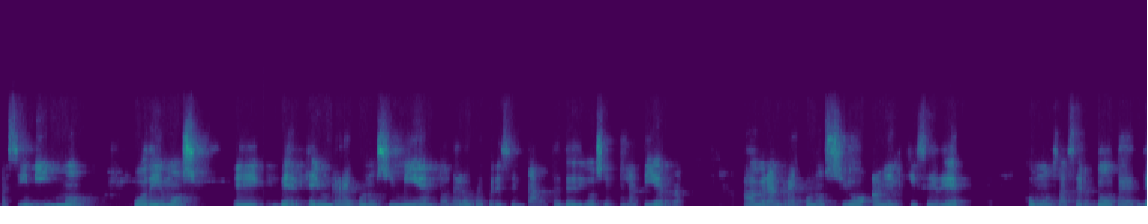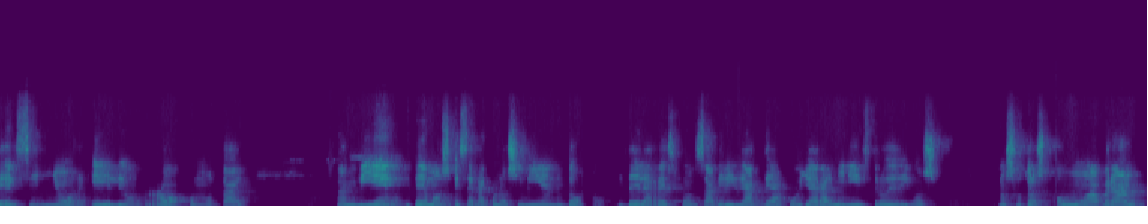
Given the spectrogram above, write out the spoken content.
Asimismo, podemos eh, ver que hay un reconocimiento de los representantes de Dios en la tierra. Abraham reconoció a Melquisedec como sacerdote del Señor y le honró como tal. También vemos ese reconocimiento de la responsabilidad de apoyar al ministro de Dios. Nosotros como Abraham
